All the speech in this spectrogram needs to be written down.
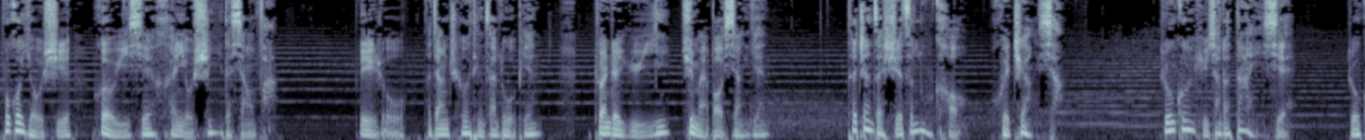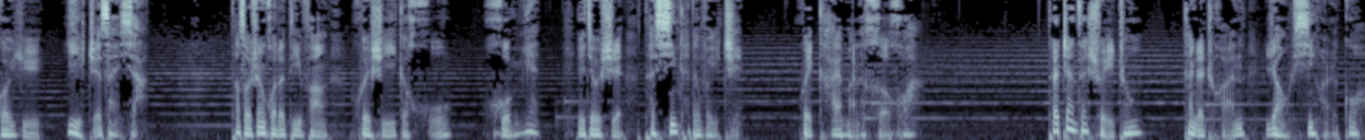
不过有时会有一些很有深意的想法，例如他将车停在路边，穿着雨衣去买包香烟。他站在十字路口，会这样想：如果雨下的大一些，如果雨一直在下，他所生活的地方会是一个湖，湖面。也就是他新开的位置，会开满了荷花。他站在水中，看着船绕心而过。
